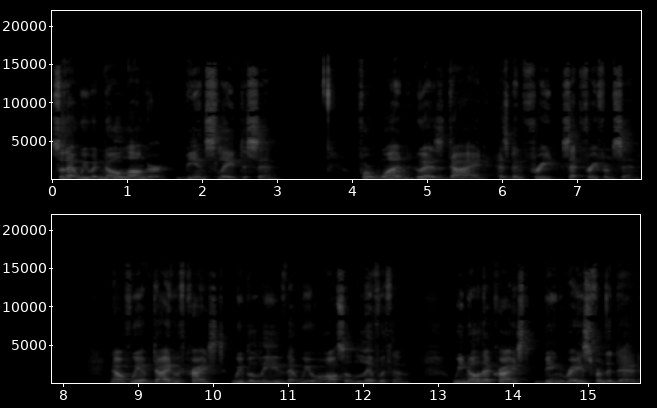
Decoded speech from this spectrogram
so that we would no longer be enslaved to sin. For one who has died has been free, set free from sin. Now, if we have died with Christ, we believe that we will also live with him. We know that Christ, being raised from the dead,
